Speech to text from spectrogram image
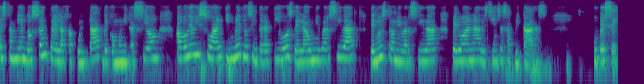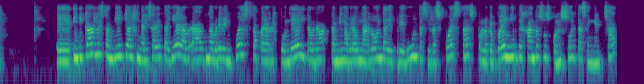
es también docente de la Facultad de Comunicación Audiovisual y Medios Interactivos de la Universidad, de nuestra Universidad Peruana de Ciencias Aplicadas, UPC. Eh, indicarles también que al finalizar el taller habrá una breve encuesta para responder y también habrá una ronda de preguntas y respuestas, por lo que pueden ir dejando sus consultas en el chat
